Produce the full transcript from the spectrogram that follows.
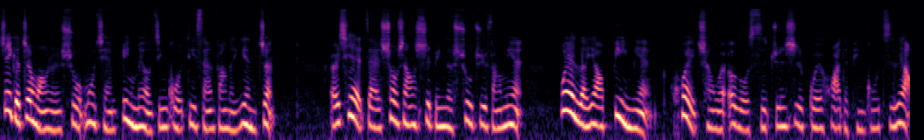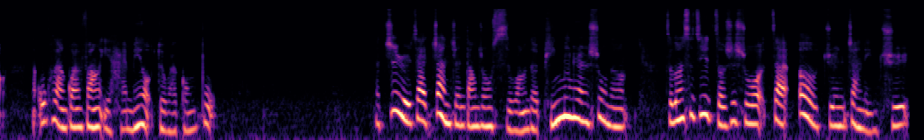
这个阵亡人数目前并没有经过第三方的验证。而且在受伤士兵的数据方面，为了要避免会成为俄罗斯军事规划的评估资料，那乌克兰官方也还没有对外公布。那至于在战争当中死亡的平民人数呢？泽伦斯基则是说，在俄军占领区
